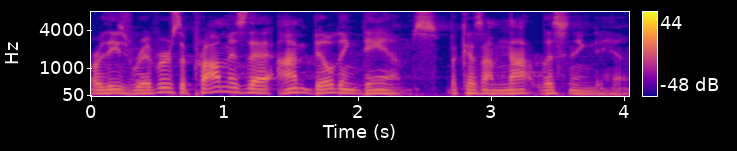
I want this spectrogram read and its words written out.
or these rivers. The problem is that I'm building dams because I'm not listening to Him.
